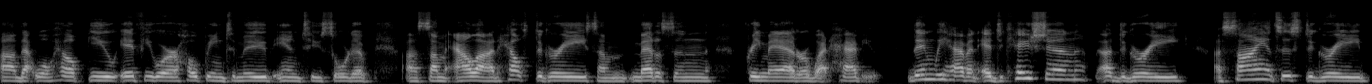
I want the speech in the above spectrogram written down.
uh, that will help you if you are hoping to move into sort of uh, some allied health degree, some medicine, pre-med or what have you. Then we have an education uh, degree a sciences degree,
